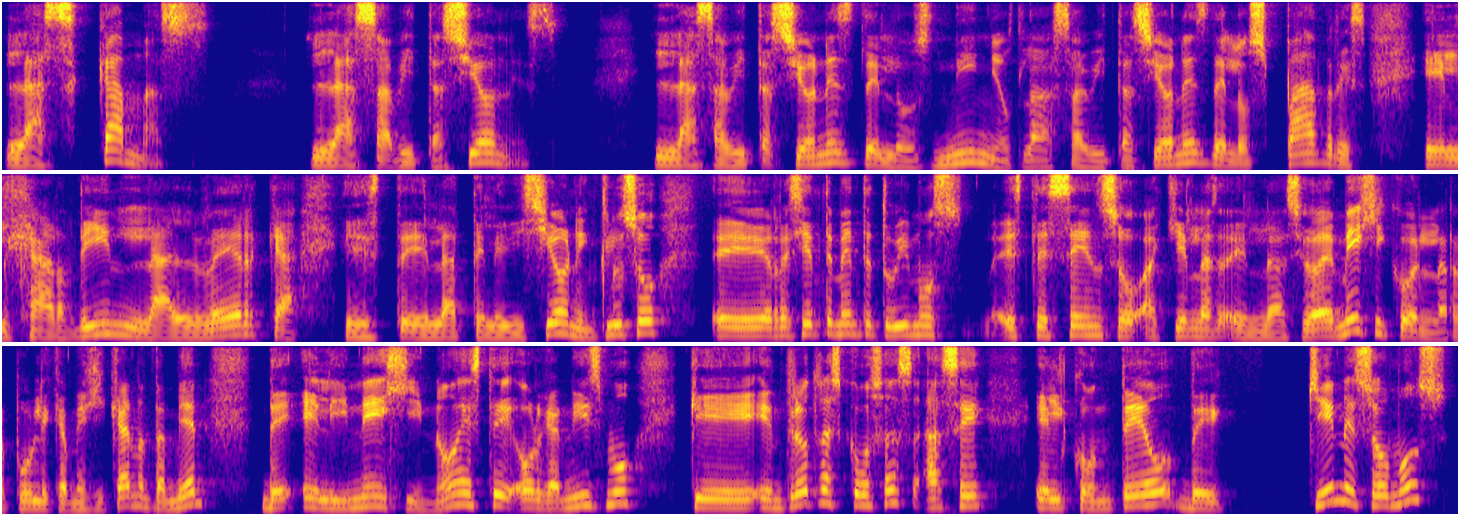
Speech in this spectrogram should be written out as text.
las camas, las habitaciones, las habitaciones de los niños, las habitaciones de los padres, el jardín, la alberca, este, la televisión. Incluso eh, recientemente tuvimos este censo aquí en la, en la, Ciudad de México, en la República Mexicana también, de el INEGI, ¿no? Este organismo que, entre otras cosas, hace el conteo de quiénes somos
